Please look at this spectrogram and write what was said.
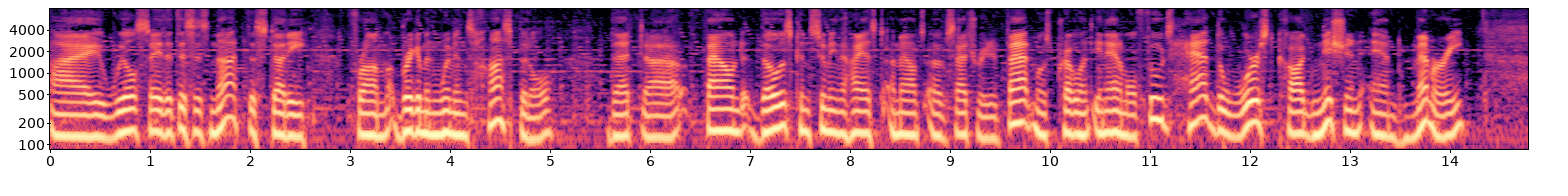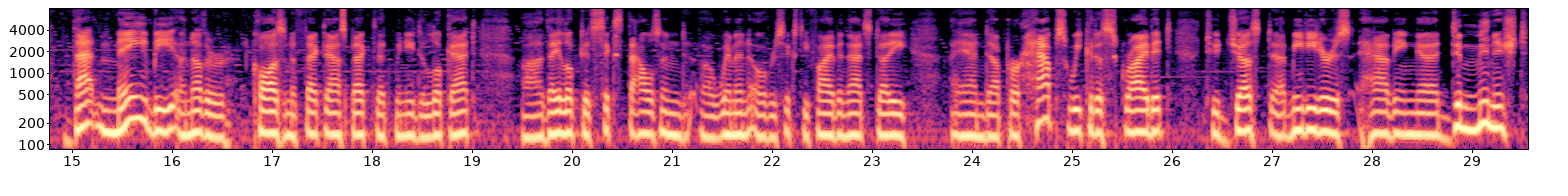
I will say that this is not the study from Brigham and Women's Hospital that uh, found those consuming the highest amounts of saturated fat, most prevalent in animal foods, had the worst cognition and memory. That may be another cause and effect aspect that we need to look at. Uh, they looked at 6,000 uh, women over 65 in that study, and uh, perhaps we could ascribe it to just uh, meat eaters having uh, diminished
